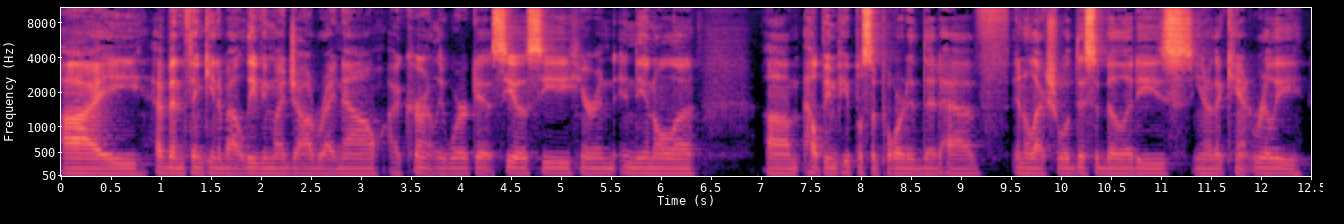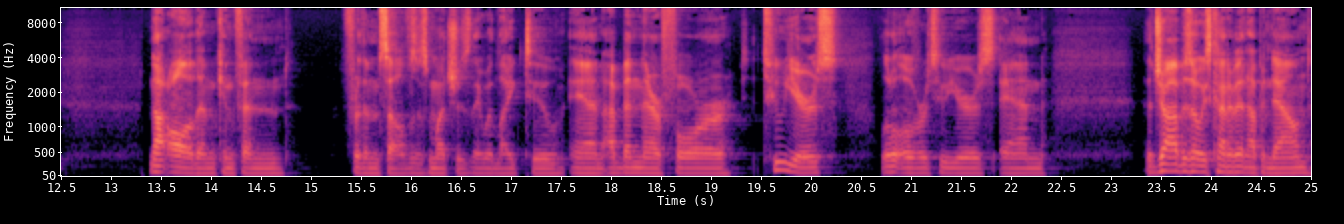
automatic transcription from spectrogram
I have been thinking about leaving my job right now. I currently work at COC here in Indianola, um, helping people supported that have intellectual disabilities, you know, that can't really, not all of them can fend for themselves as much as they would like to. And I've been there for two years, a little over two years. And the job has always kind of been up and down.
